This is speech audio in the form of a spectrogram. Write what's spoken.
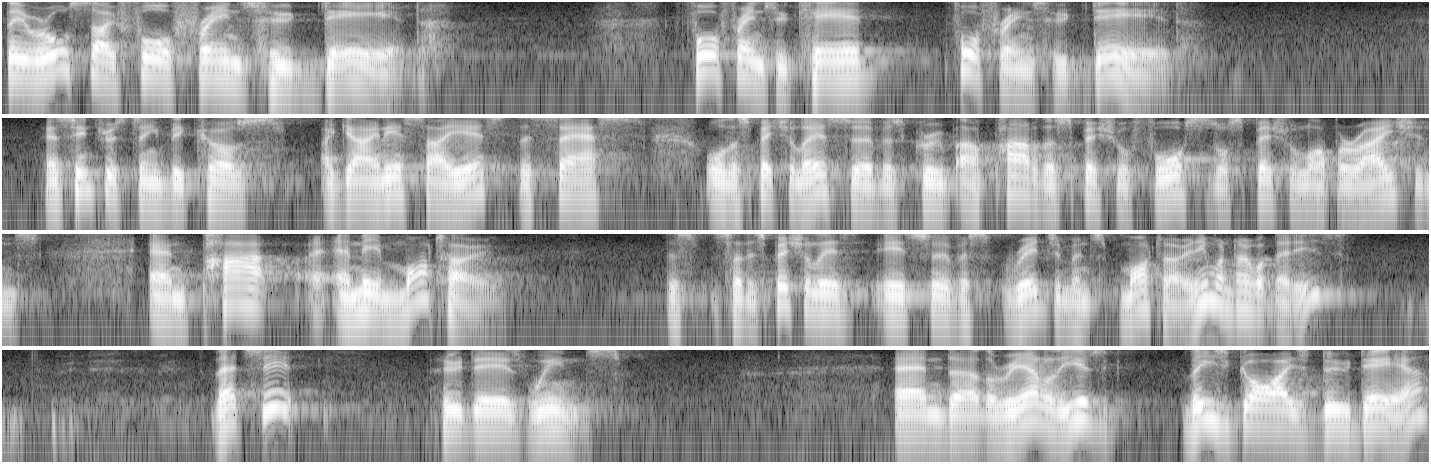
there were also four friends who dared. Four friends who cared, four friends who dared. It's interesting because, again, SAS, the SAS, or the Special Air Service Group are part of the Special Forces or Special Operations, and part and their motto so the Special Air Service Regiment's motto, anyone know what that is? That's it. Who dares wins. And uh, the reality is, these guys do dare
